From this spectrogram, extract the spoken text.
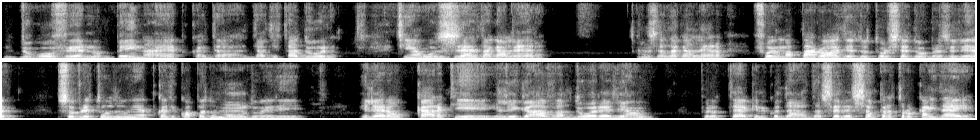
do governo bem na época da, da ditadura. Tinha o Zé da Galera. Zé da Galera foi uma paródia do torcedor brasileiro, sobretudo em época de Copa do Mundo. Ele, ele era o cara que ligava do orelhão para o técnico da, da seleção para trocar ideia.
